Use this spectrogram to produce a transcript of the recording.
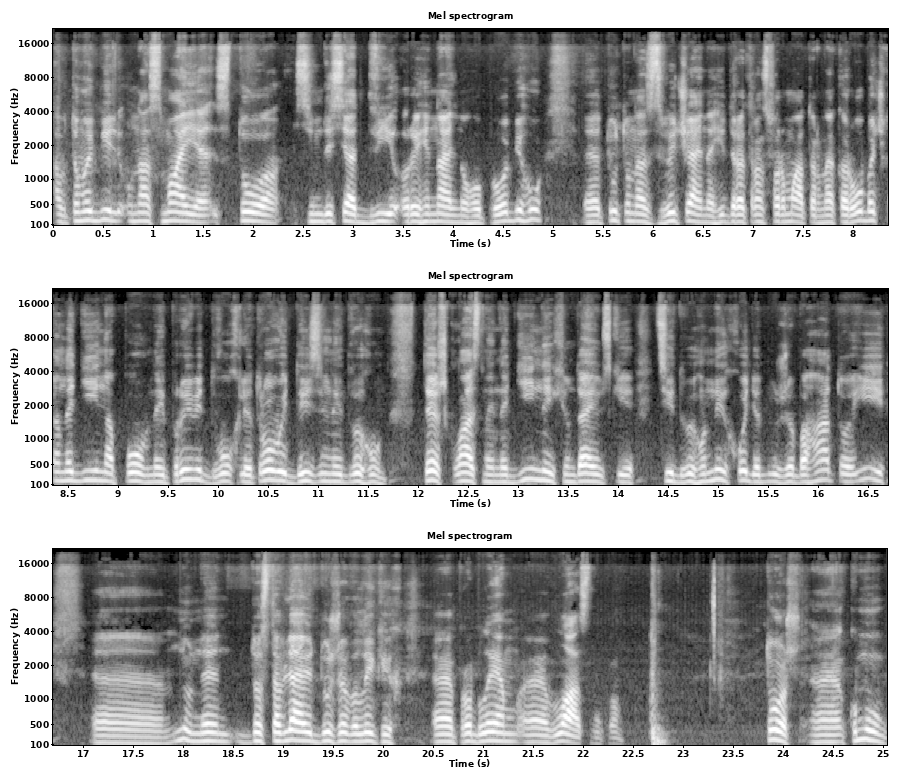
автомобіль у нас має 172 оригінального пробігу. Е, Тут у нас звичайна гідротрансформаторна коробочка надійна, повний привід, 2-літровий дизельний двигун. Теж класний надійний. Хюндаївські ці двигуни ходять дуже багато і е, ну, не доставляють дуже великих проблем власнику. Тож, кому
